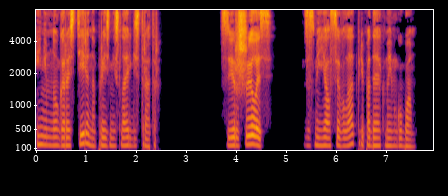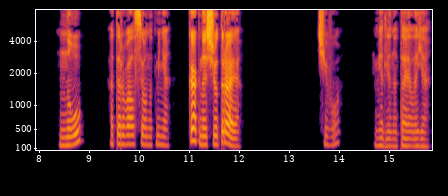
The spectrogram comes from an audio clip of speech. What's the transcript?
и немного растерянно произнесла регистратор. «Свершилось!» – засмеялся Влад, припадая к моим губам. «Ну?» – оторвался он от меня. «Как насчет рая?» «Чего?» – медленно таяла я.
